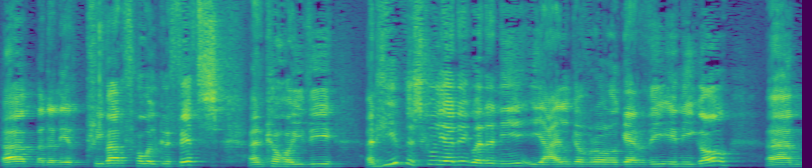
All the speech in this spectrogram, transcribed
Uh, mae dyn ni'r prifarth Howell Griffiths yn cyhoeddi yn hir ddisgwyliedig wedyn ni i ail gyfrol o gerddi unigol. Um,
